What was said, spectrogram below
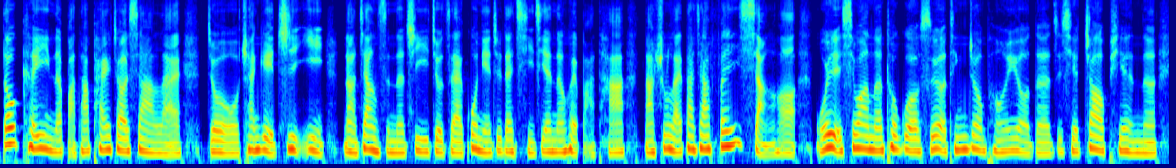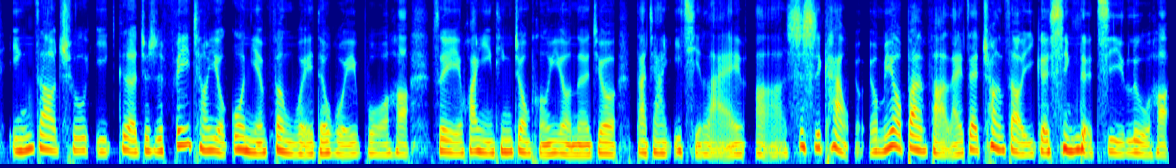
都可以呢把它拍照下来，就传给志毅。那这样子呢，志毅就在过年这段期间呢，会把它拿出来大家分享哈。我也希望呢，透过所有听众朋友的这些照片呢，营造出一个就是非常有过年氛围的微博哈。所以欢迎听众朋友呢，就大家一起来啊试试看有有没有办法来再创造一个新的记录哈。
